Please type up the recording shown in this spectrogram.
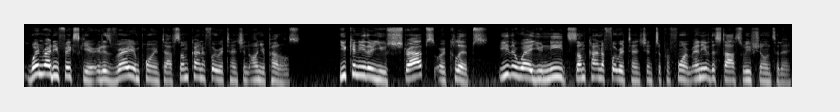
When riding fixed gear, it is very important to have some kind of foot retention on your pedals. You can either use straps or clips. Either way, you need some kind of foot retention to perform any of the stops we've shown today.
